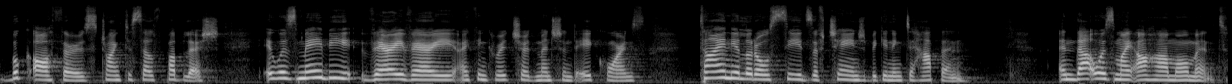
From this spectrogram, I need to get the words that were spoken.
book authors trying to self publish. It was maybe very, very, I think Richard mentioned acorns, tiny little seeds of change beginning to happen. And that was my aha moment.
